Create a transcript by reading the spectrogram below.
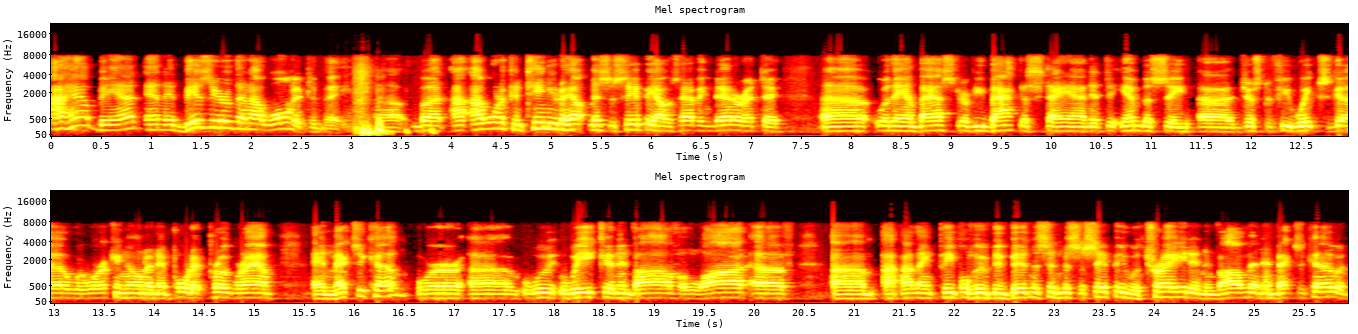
I, have been, and it's busier than I wanted to be. Uh, but I, I want to continue to help Mississippi. I was having dinner at the uh, with the ambassador of Uzbekistan at the embassy uh, just a few weeks ago. We're working on an important program in Mexico where uh, we, we, can involve a lot of, um, I, I, think, people who do business in Mississippi with trade and involvement in Mexico. And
